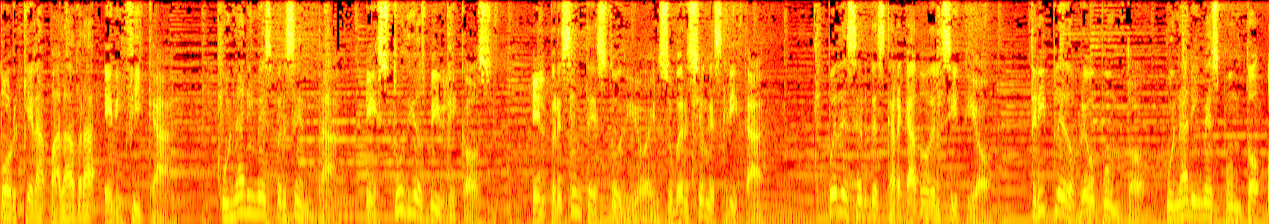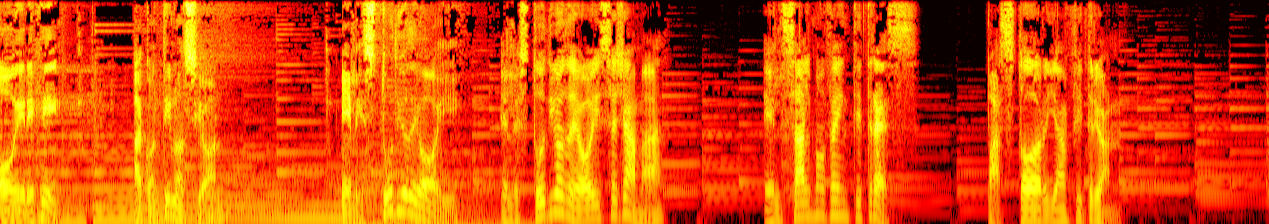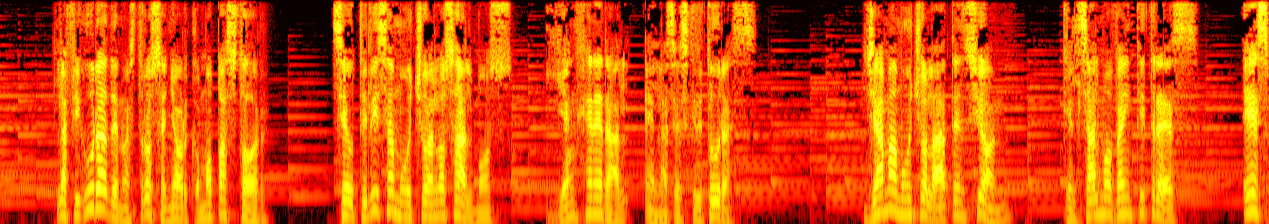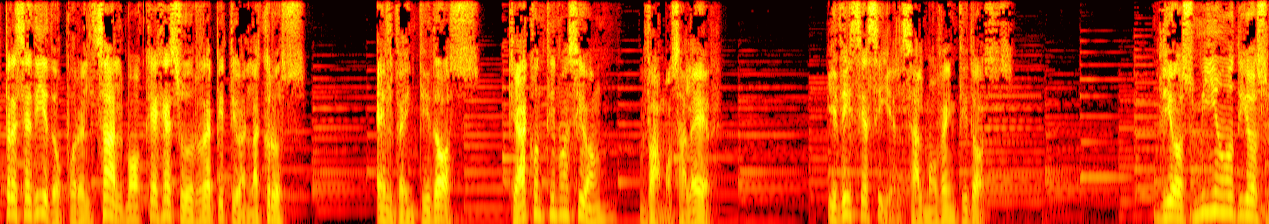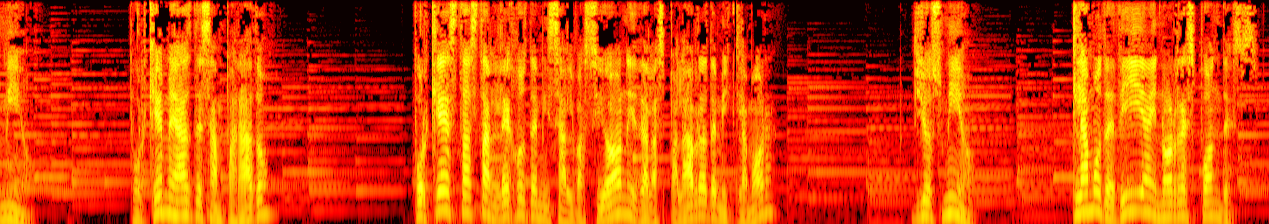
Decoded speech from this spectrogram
Porque la palabra edifica. Unánimes presenta Estudios Bíblicos. El presente estudio en su versión escrita puede ser descargado del sitio www.unánimes.org. A continuación, el estudio de hoy. El estudio de hoy se llama El Salmo 23, Pastor y Anfitrión. La figura de nuestro Señor como pastor se utiliza mucho en los salmos y en general en las escrituras. Llama mucho la atención que el Salmo 23 es precedido por el Salmo que Jesús repitió en la cruz, el 22, que a continuación vamos a leer. Y dice así el Salmo 22. Dios mío, Dios mío, ¿por qué me has desamparado? ¿Por qué estás tan lejos de mi salvación y de las palabras de mi clamor? Dios mío, clamo de día y no respondes,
